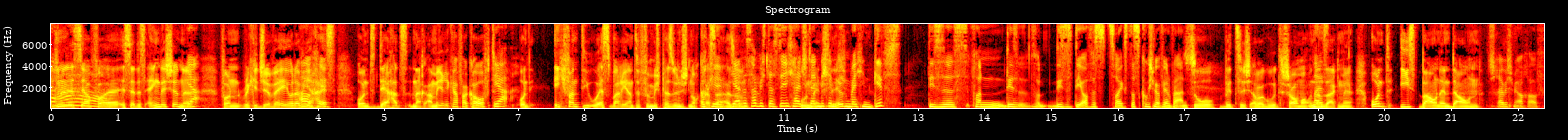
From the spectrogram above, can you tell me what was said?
Original ist ja Ah. von- äh, ist ja das Englische, ne? Ja. Von Ricky Gervais oder wie Ah, er okay. heißt und der hat's nach Amerika verkauft Ja. und ich fand die US-Variante für mich persönlich noch krasser. Okay, Also ja, das habe ich, das sehe ich halt ständig in irgendwelchen GIFs. Dieses von dieses, dieses The Office Zeugs, das gucke ich mir auf jeden Fall an. so witzig, aber gut, schau mal und dann Nice. sag mir. Und Eastbound and Down. Schreibe ich mir auch auf.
